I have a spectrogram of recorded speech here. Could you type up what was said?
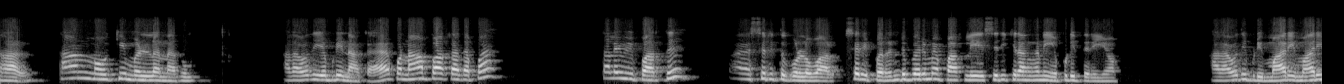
கால் தான் நோக்கி மெல்ல நகும். அதாவது எப்படின்னாக்க இப்போ நான் பார்க்காதப்ப தலைவி பார்த்து சிரித்து கொள்ளுவாள். சரி இப்போ ரெண்டு பேருமே பார்க்கலையே சிரிக்கிறாங்கன்னு எப்படி தெரியும்? அதாவது இப்படி மாறி மாறி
